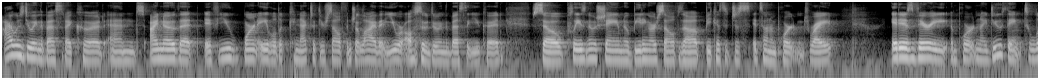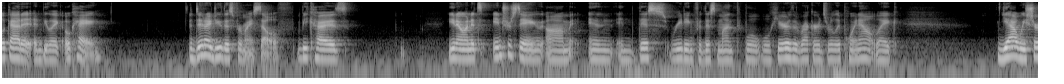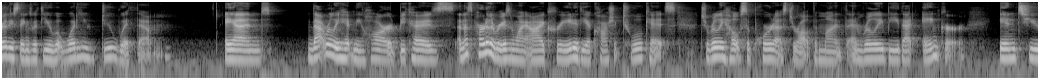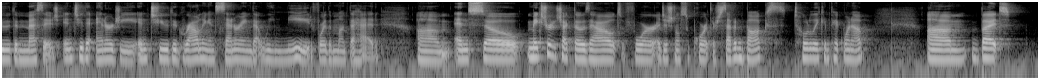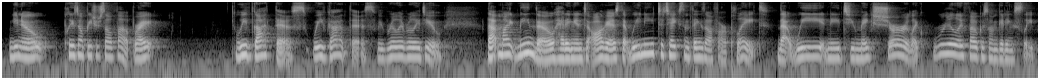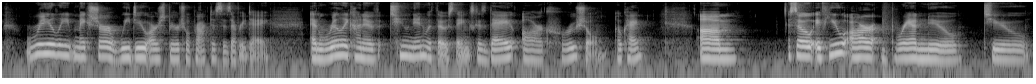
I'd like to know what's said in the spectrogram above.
I was doing the best that I could, and I know that if you weren't able to connect with yourself in July, that you were also doing the best that you could. So please, no shame, no beating ourselves up because it just it's unimportant, right? It is very important, I do think, to look at it and be like, okay, did I do this for myself? Because you know, and it's interesting um, in in this reading for this month. We'll we'll hear the records really point out like, yeah, we share these things with you, but what do you do with them? And that really hit me hard because, and that's part of the reason why I created the Akashic toolkits to really help support us throughout the month and really be that anchor into the message, into the energy, into the grounding and centering that we need for the month ahead. Um, and so make sure to check those out for additional support. They're seven bucks, totally can pick one up. Um, but, you know, please don't beat yourself up, right? We've got this. We've got this. We really, really do. That might mean, though, heading into August, that we need to take some things off our plate, that we need to make sure, like, really focus on getting sleep, really make sure we do our spiritual practices every day and really kind of tune in with those things because they are crucial. Okay. Um, so if you are brand new to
